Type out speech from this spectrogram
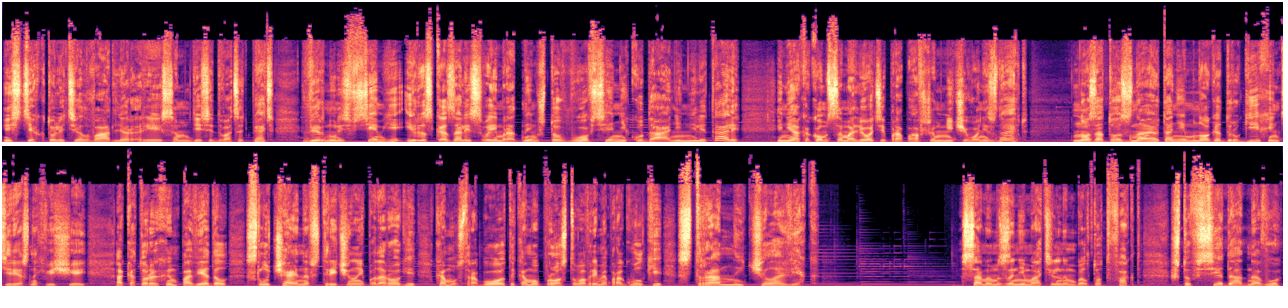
из тех, кто летел в Адлер рейсом 1025, вернулись в семьи и рассказали своим родным, что вовсе никуда они не летали и ни о каком самолете пропавшем ничего не знают. Но зато знают они много других интересных вещей, о которых им поведал случайно встреченный по дороге, кому с работы, кому просто во время прогулки, странный человек – Самым занимательным был тот факт, что все до одного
